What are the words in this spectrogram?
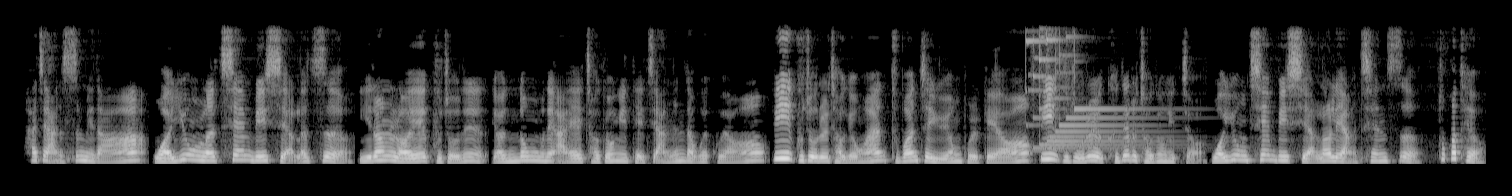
하지 않습니다. 와융러 치엔비 시알러즈 이런 러의 구조는 연동문에 아예 적용이 되지 않는다고 했고요. B 구조를 적용한 두 번째 유형 볼게요. B 구조를 그대로 적용했죠. 와융 치엔비 시알러 양첸즈 똑같아요.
